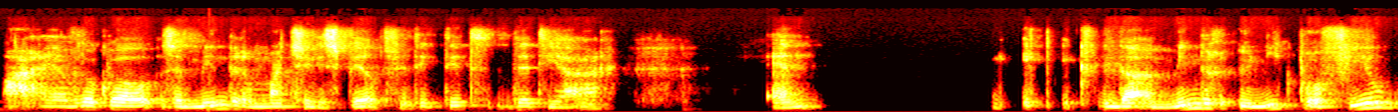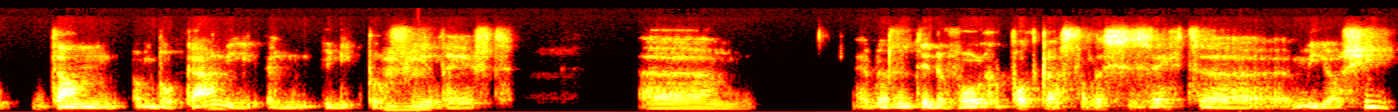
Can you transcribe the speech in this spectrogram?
Maar hij heeft ook wel zijn mindere matchen gespeeld, vind ik, dit, dit jaar. En ik, ik vind dat een minder uniek profiel dan een Bocani een uniek profiel Mhm. heeft. Ehm, we hebben het in de vorige podcast al eens gezegd, eh, Miyoshi.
